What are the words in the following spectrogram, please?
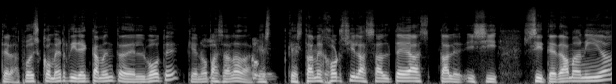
te las puedes comer directamente del bote, que no pasa nada. Que, que está mejor si las salteas, tal. Y si, si te da manía,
